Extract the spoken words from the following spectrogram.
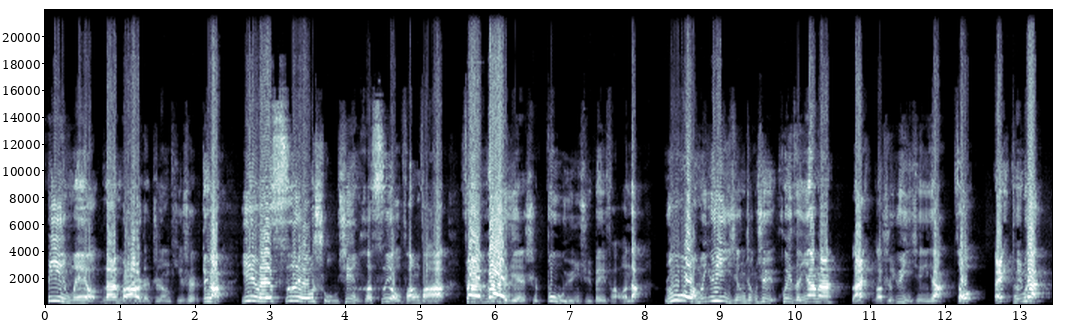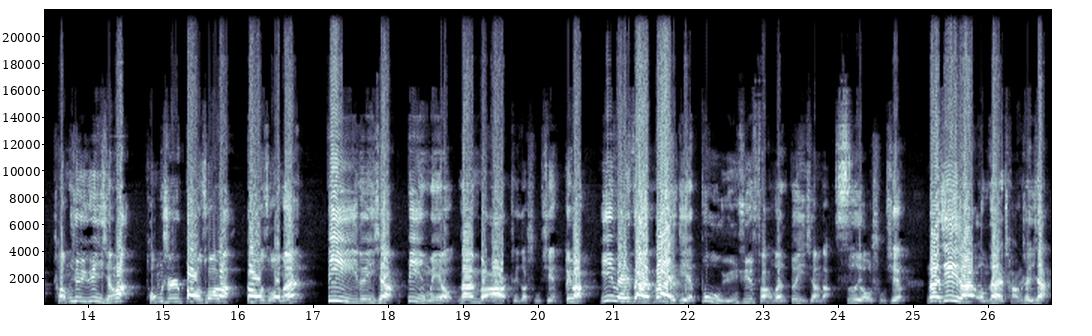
并没有 number 二的智能提示，对吧？因为私有属性和私有方法在外界是不允许被访问的。如果我们运行程序会怎样呢？来，老师运行一下，走。哎，同学们看，程序运行了，同时报错了，告诉我们 B 对象并没有 number 二这个属性，对吧？因为在外界不允许访问对象的私有属性。那接下来我们再尝试一下，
